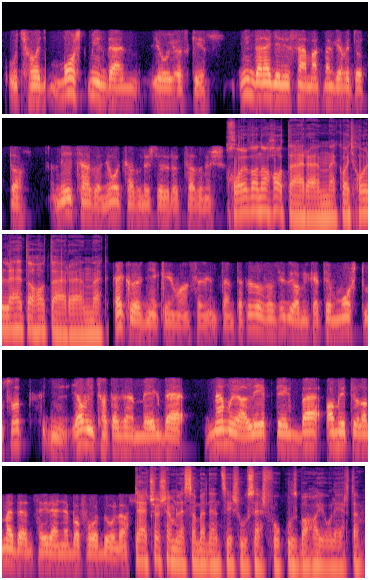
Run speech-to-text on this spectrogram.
úgyhogy most minden jó jött ki. Minden egyéni számát megjavította. 400-on, 800-on és 500-on is. Hol van a határa ennek, vagy hol lehet a határa ennek? E környékén van szerintem. Tehát ez az az idő, amiket ő most úszott. Javíthat ezen még, de nem olyan léptékbe, amitől a medence irányába fordulna. Tehát sosem lesz a medencés úszás fókuszban, ha jól értem.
